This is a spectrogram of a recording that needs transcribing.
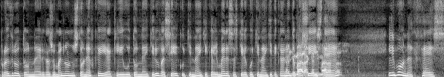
πρόεδρο των εργαζομένων στον ΕΦΚΑ Ηρακλείου, τον κύριο Βασίλη Κοκκινάκη. Καλημέρα σας κύριε Κοκκινάκη, τι κάνετε, καλημέρα, πώς είστε; Καλημέρα Λοιπόν, χθες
